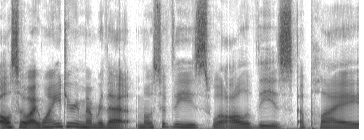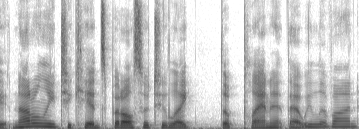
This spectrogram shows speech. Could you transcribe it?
also, I want you to remember that most of these, well, all of these apply not only to kids, but also to like the planet that we live on,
